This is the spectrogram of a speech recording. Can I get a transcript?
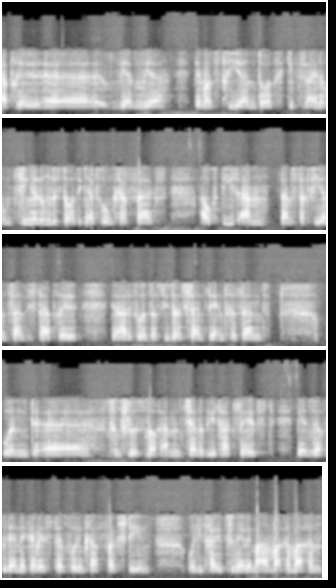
April äh, werden wir demonstrieren. Dort gibt es eine Umzingelung des dortigen Atomkraftwerks. Auch dies am Samstag, 24. April, gerade für uns aus Süddeutschland sehr interessant. Und äh, zum Schluss noch am Tschernobyl-Tag selbst werden wir auch wieder in Neckar-Westheim vor dem Kraftwerk stehen und die traditionelle Mahnwache machen,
